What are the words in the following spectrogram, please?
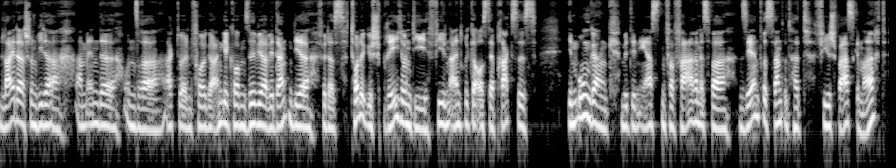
leider schon wieder am Ende unserer aktuellen Folge angekommen. Silvia, wir danken dir für das tolle Gespräch und die vielen Eindrücke aus der Praxis im Umgang mit den ersten Verfahren. Es war sehr interessant und hat viel Spaß gemacht.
